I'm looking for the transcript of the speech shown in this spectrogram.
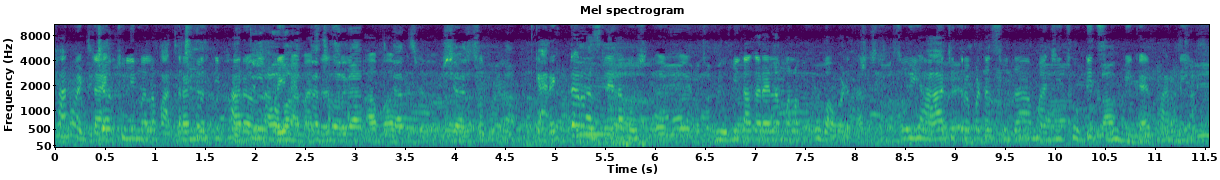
छान वाटतं. ऍक्च्युली मला पात्रांवरती फार प्रेम आहे माझं. कॅरेक्टर असलेल्या गोष्ट भूमिका करायला मला खूप आवडतात. सो ह्या चित्रपटात सुद्धा माझी छोटीच भूमिका आहे. फार नाही.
